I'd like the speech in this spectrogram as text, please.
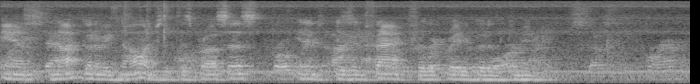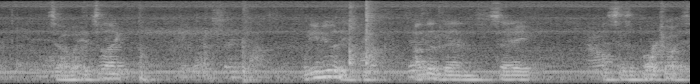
and not gonna acknowledge that this process is is in fact for the greater good of the community. So it's like, what do you do with these people, other than say, this is a poor choice?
